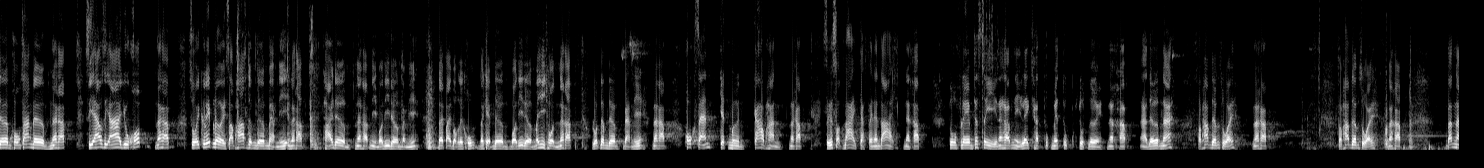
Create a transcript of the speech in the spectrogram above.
เดิมๆ โครงสร้างเดิมนะครับ CL CR อยู่ครบนะครับ สวยกริปเลยสภาพเดิมๆ แบบนี้นะครับ ท้ายเดิมนะครับ นี่บอดี้เดิมแบบนี้ ได้ไปบอกเลยคุ้มตะเข็บเดิมบอดี้เดิมไม่มีชนนะครับ รถเดิมๆ แบบนี้นะครับ6 7 9 0 0 0นะครับ ซื้อสดได้จัดไฟแนนซ์ได้นะครับ ตัวเฟรมชัดสี่นะครับ นี่เลขชัดทุกเม็ดทุกจุดเลยนะครับ อ่าเดิมนะ สภาพเดิมสวยนะครับ สภาพเดิมสวยนะครับ ด้านใน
